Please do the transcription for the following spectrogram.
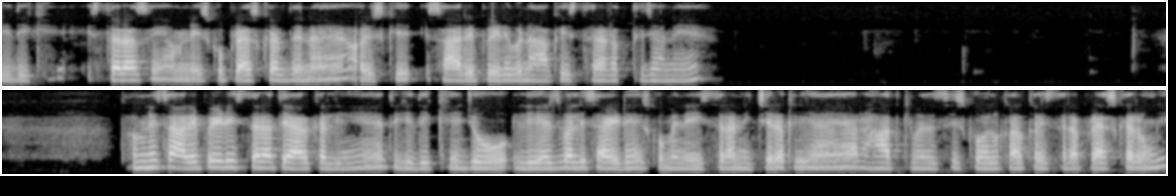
ये देखिए, इस तरह से हमने इसको प्रेस कर देना है और इसके सारे पेड़े बना के इस तरह रखते जाने हैं। तो हमने सारे पेड़ इस तरह तैयार कर लिए हैं। तो ये देखिए, जो लेयर्स वाली साइड है, इसको मैंने इस तरह नीचे रख लिया है और हाथ की मदद से इसको हल्का हल्का इस तरह प्रेस करूँगी।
